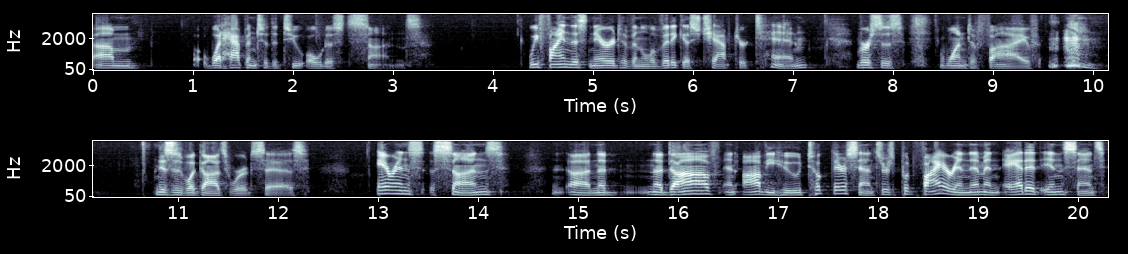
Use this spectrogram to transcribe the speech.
um, what happened to the two oldest sons. We find this narrative in Leviticus chapter 10 verses 1 to 5. this is what God's word says Aaron's sons, uh, Nadav and Avihu, took their censers, put fire in them, and added incense,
